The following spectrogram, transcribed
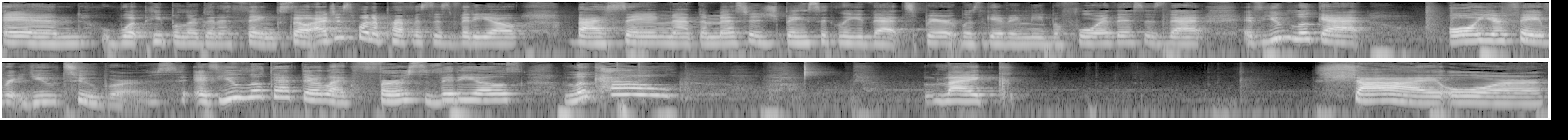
and what people are going to think. So, I just want to preface this video by saying that the message basically that Spirit was giving me before this is that if you look at all your favorite YouTubers. If you look at their like first videos, look how like shy or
